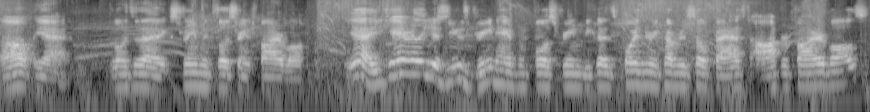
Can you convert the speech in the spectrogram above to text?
Oh, yeah. Going to that extremely close range fireball. Yeah, you can't really just use green hand from full screen because poison recovers so fast off her fireballs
